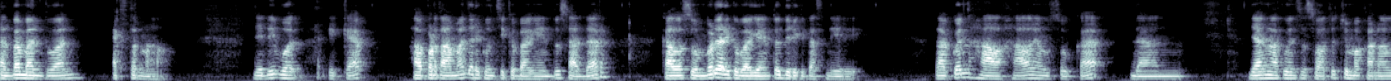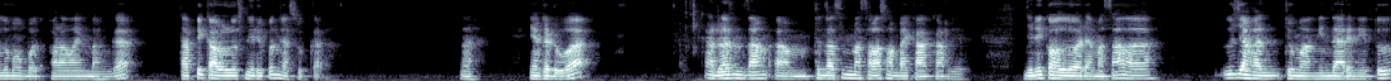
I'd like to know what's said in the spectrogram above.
tanpa bantuan eksternal. Jadi buat recap, hal pertama dari kunci kebahagiaan itu sadar kalau sumber dari kebahagiaan itu diri kita sendiri. Lakuin hal-hal yang lu suka dan jangan lakuin sesuatu cuma karena lu mau buat orang lain bangga, tapi kalau lu sendiri pun nggak suka. Nah, yang kedua, adalah tentang um, tuntasin masalah sampai ke akar ya. Jadi kalau lu ada masalah, lu jangan cuma ngindarin itu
